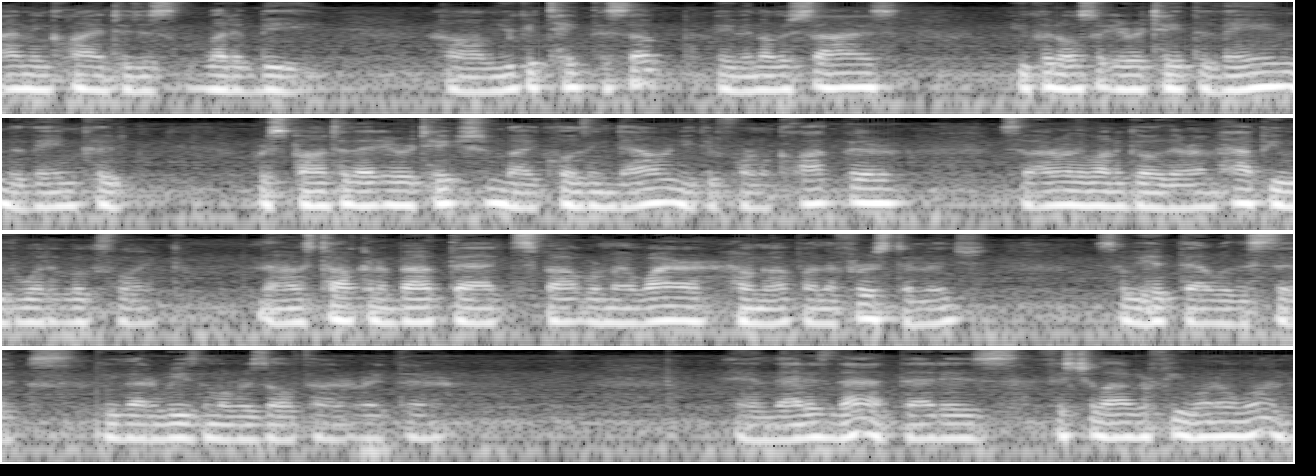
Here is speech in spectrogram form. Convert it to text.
I'm inclined to just let it be. Um, you could take this up, maybe another size. You could also irritate the vein. The vein could respond to that irritation by closing down. You could form a clot there. So I don't really want to go there. I'm happy with what it looks like. Now I was talking about that spot where my wire hung up on the first image. So we hit that with a six. We got a reasonable result on it right there. And that is that. That is Fistulography 101.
